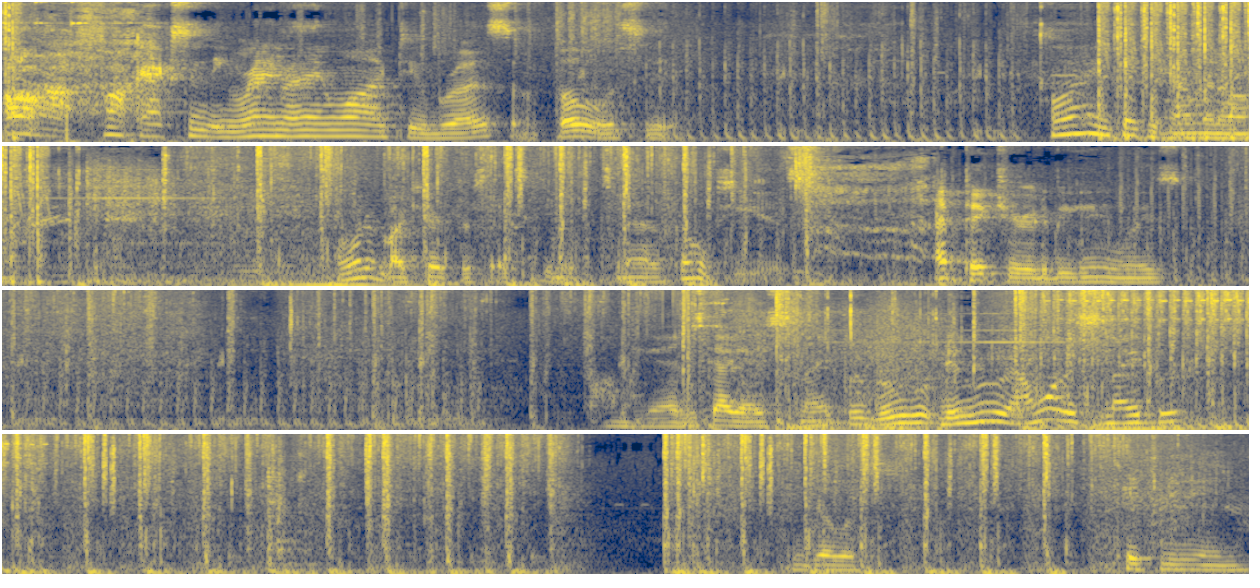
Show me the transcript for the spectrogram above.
Oh, fuck, I accidentally ran where I didn't want to, bro. That's some bullshit. Why don't you take your helmet off? I wonder if my character's sexy with its mask. I hope she is. I picture her to be anyways. Oh my god, this guy got a sniper. Dude, dude, I want a sniper. I'm jealous. Take me in.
